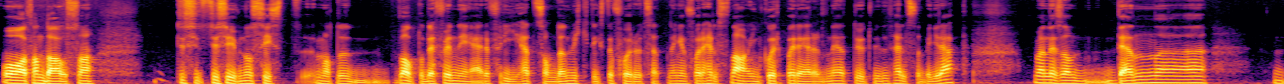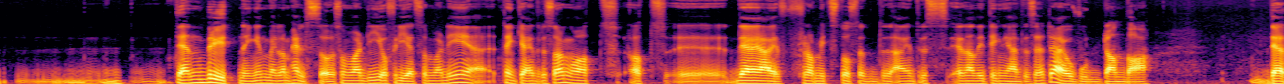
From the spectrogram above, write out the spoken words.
og at han da også til, syvende og sist måtte, valgte å definere frihet som den viktigste forutsetningen for helsen, da, og inkorporere den i et utvidet helsebegrep. Men liksom den eh, den brytningen mellom helse som verdi og frihet som verdi tenker jeg er interessant. Og at, at eh, det jeg fra mitt ståsted er En av de tingene jeg er interessert i, er jo hvordan da det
